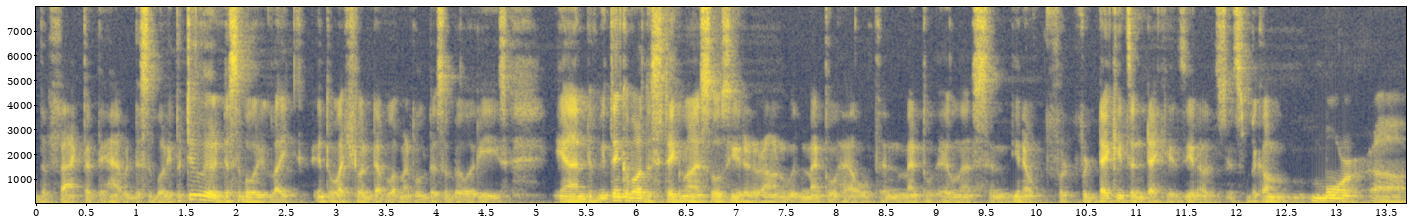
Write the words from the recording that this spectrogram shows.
the fact that they have a disability, particularly a disability like intellectual and developmental disabilities and if we think about the stigma associated around with mental health and mental illness, and you know, for, for decades and decades, you know, it's, it's become more uh,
